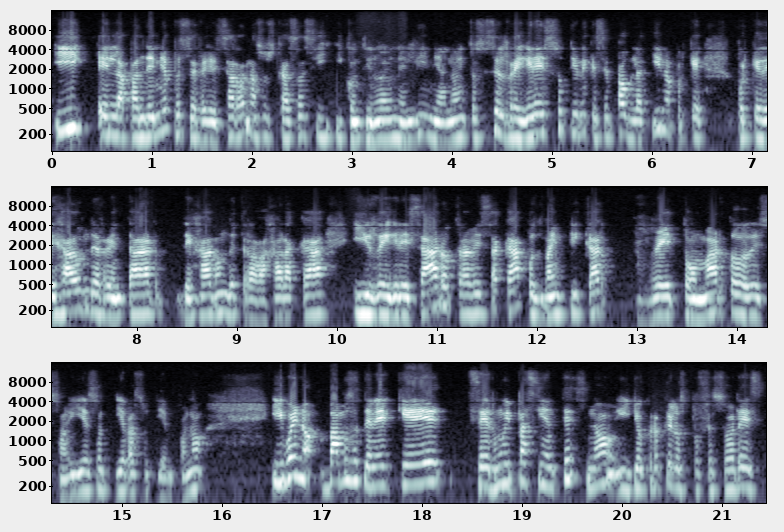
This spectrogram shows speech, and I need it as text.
Y en la pandemia, pues se regresaron a sus casas y, y, continuaron en línea, ¿no? Entonces el regreso tiene que ser paulatino porque, porque dejaron de rentar, dejaron de trabajar acá y regresar otra vez acá, pues va a implicar retomar todo eso y eso lleva su tiempo, ¿no? Y bueno, vamos a tener que ser muy pacientes, ¿no? Y yo creo que los profesores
